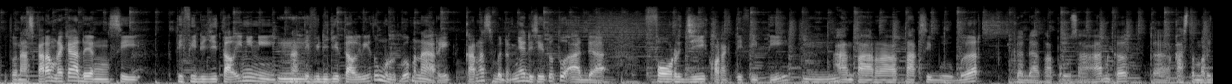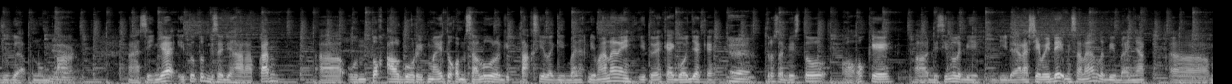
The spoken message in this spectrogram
Itu nah sekarang mereka ada yang si TV digital ini nih. Nah, Hmm. TV digital ini tuh menurut gue menarik karena sebenarnya di situ tuh ada 4G connectivity Hmm. antara taksi Bluebird ke data perusahaan ke eh, customer juga penumpang. Iya. Nah, sehingga itu tuh bisa diharapkan eh, untuk algoritma itu kalau misalnya lu lagi taksi lagi banyak di mana nih gitu ya kayak Gojek ya. Eh, Terus habis itu oh oke eh, di sini lebih di daerah CBD misalnya lebih banyak em,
